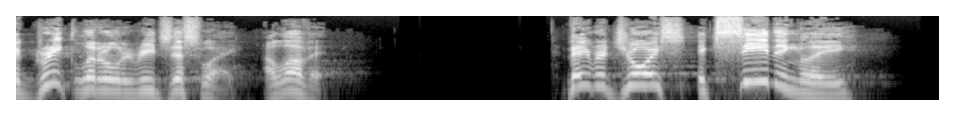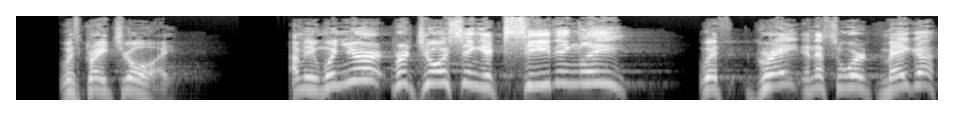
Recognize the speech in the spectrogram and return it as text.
The Greek literally reads this way. I love it. They rejoice exceedingly with great joy. I mean, when you're rejoicing exceedingly with great, and that's the word mega,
